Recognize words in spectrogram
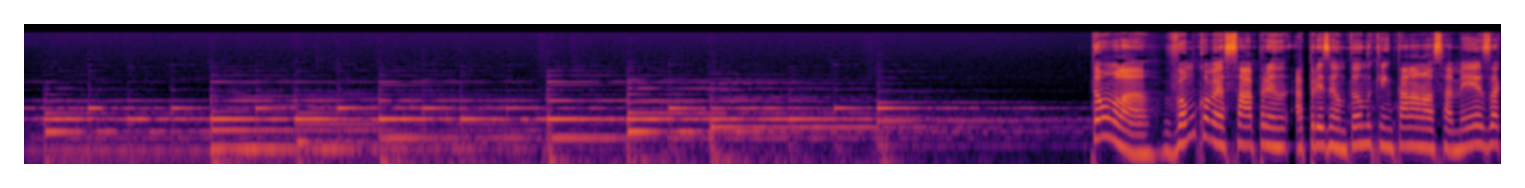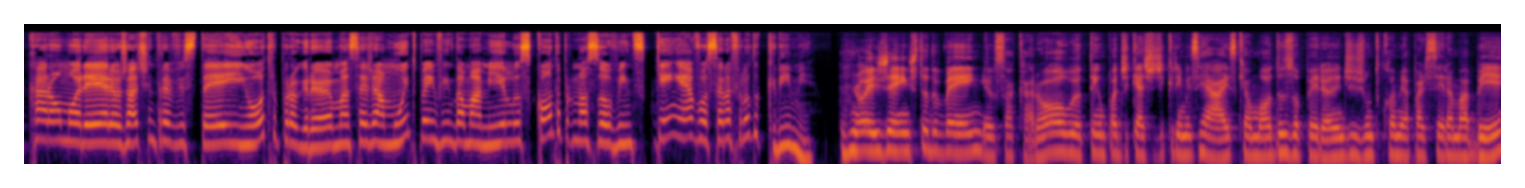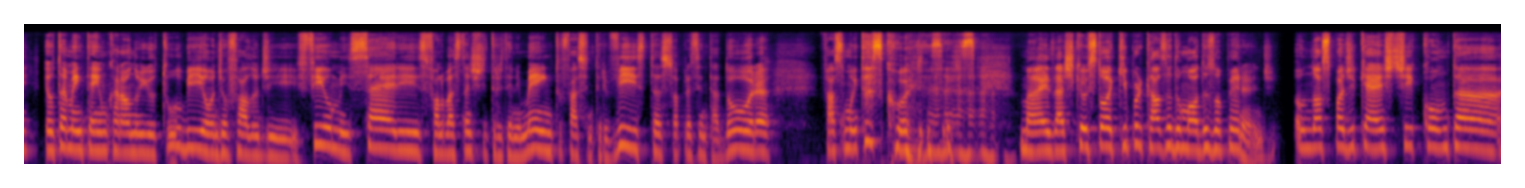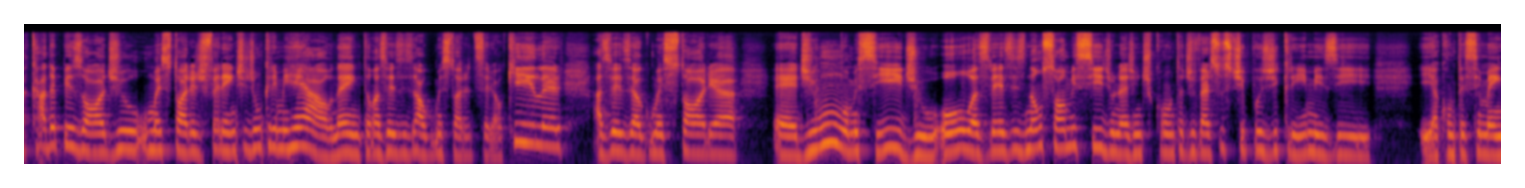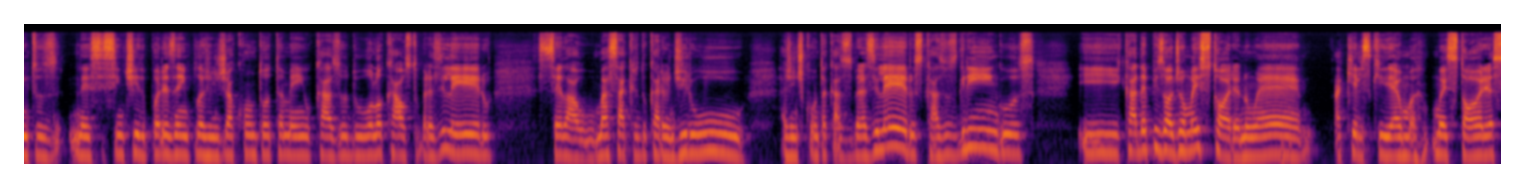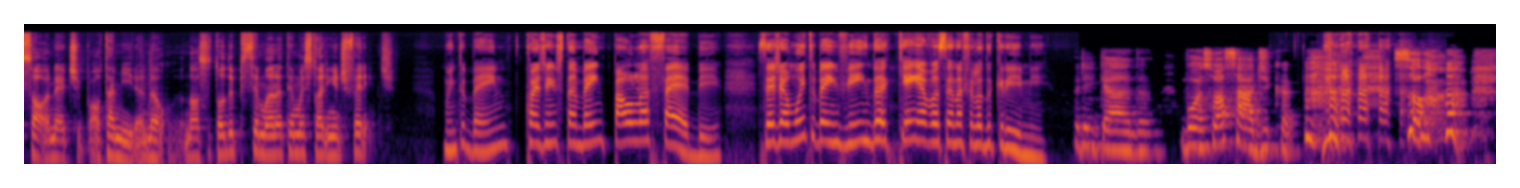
Vamos começar apre apresentando quem está na nossa mesa. Carol Moreira, eu já te entrevistei em outro programa. Seja muito bem-vinda ao Mamilos. Conta para os nossos ouvintes quem é você na fila do crime. Oi, gente, tudo bem? Eu sou a Carol, eu tenho um podcast de crimes reais, que é o Modus Operandi, junto com a minha parceira Mabê. Eu também tenho um canal no YouTube, onde eu falo de filmes, séries, falo bastante de entretenimento, faço entrevistas, sou apresentadora faço muitas coisas. mas acho que eu estou aqui por causa do modus operandi. O nosso podcast conta a cada episódio uma história diferente de um crime real, né? Então, às vezes, é alguma história de serial killer, às vezes é alguma história é, de um homicídio, ou às vezes não só homicídio, né? A gente conta diversos tipos de crimes e, e acontecimentos nesse sentido. Por exemplo, a gente já contou também o caso do Holocausto Brasileiro sei lá, o massacre do Carandiru, a gente conta casos brasileiros, casos gringos, e cada episódio é uma história, não é aqueles que é uma, uma história só, né? Tipo Altamira. Não. Nossa, toda semana tem uma historinha diferente. Muito bem. Com a gente também, Paula Feb. Seja muito bem-vinda. Quem é você na fila do crime? Obrigada. Bom, eu sou a sádica. sou,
